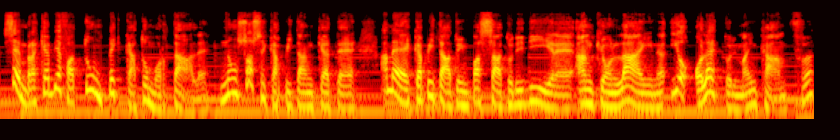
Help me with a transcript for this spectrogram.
sembra che abbia fatto un peccato mortale. Non so se capita anche a te. A me è capitato in passato di dire, anche online, io ho letto il Mein Kampf,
